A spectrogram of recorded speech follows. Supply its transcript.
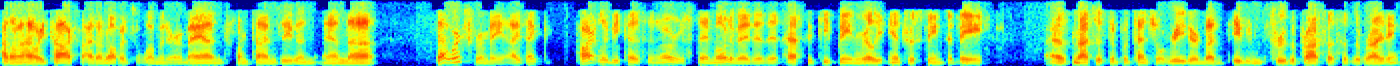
I don't know how he talks. I don't know if it's a woman or a man. Sometimes even, and uh, that works for me. I think partly because in order to stay motivated, it has to keep being really interesting to me as not just a potential reader, but even through the process of the writing.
